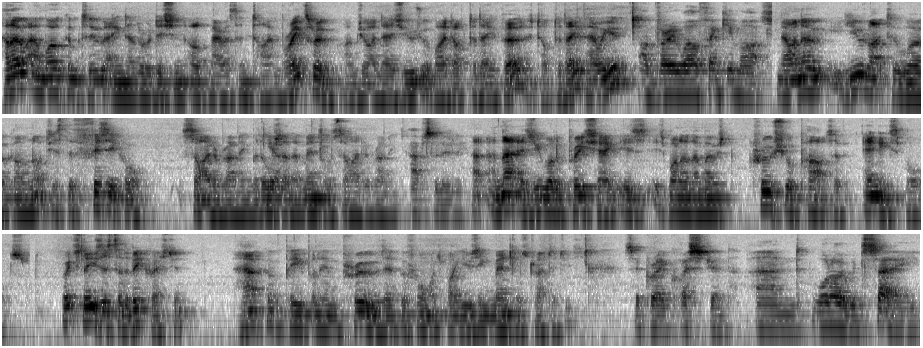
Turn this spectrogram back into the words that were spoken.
Hello and welcome to another edition of Marathon Time Breakthrough. I'm joined as usual by Dr. Dave Bird. Dr. Dave, how are you? I'm very well, thank you, Mark. Now I know you like to work on not just the physical side of running, but also Yeah. the mental side of running. Absolutely. And that, as you will appreciate, is, is one of the most crucial parts of any sports. Which leads us to the big question how can people improve their performance by using mental strategies? It's a great question. And what I would say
